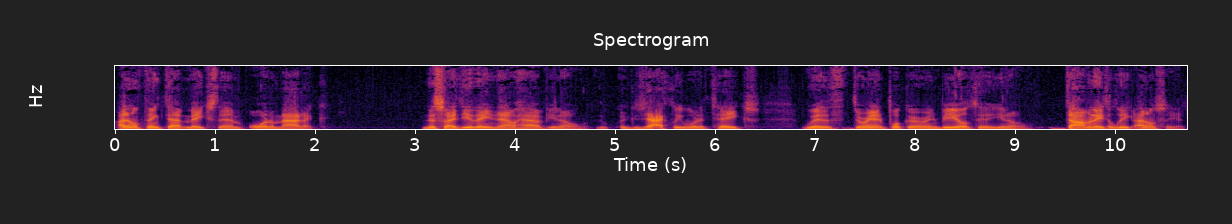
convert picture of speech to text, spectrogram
I don't think that makes them automatic. This idea they now have, you know, exactly what it takes with Durant, Booker, and Beal to, you know, dominate the league. I don't see it.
